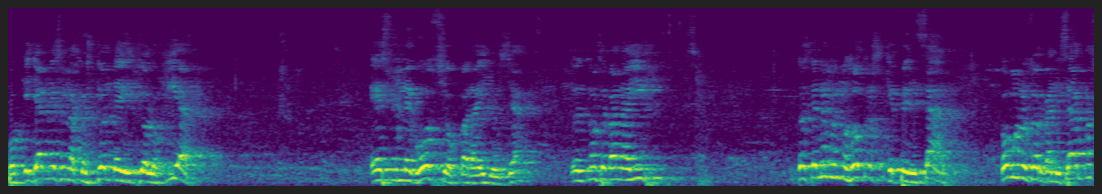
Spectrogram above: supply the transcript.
porque ya no es una cuestión de ideología, es un negocio para ellos ya. Entonces no se van a ir. Entonces tenemos nosotros que pensar cómo nos organizamos,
